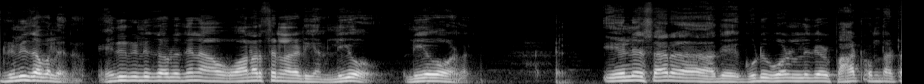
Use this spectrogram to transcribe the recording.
రిలీజ్ అవ్వలేదు. ఎందుకు రిలీజ్ అవ్వలేదు అని ఆ ఓనర్స్ని అడిగాను లియో లియో వాళ్ళని. ఏం లేదు సార్ అదే గుడి గోడలు ఇది పాట ఉందట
